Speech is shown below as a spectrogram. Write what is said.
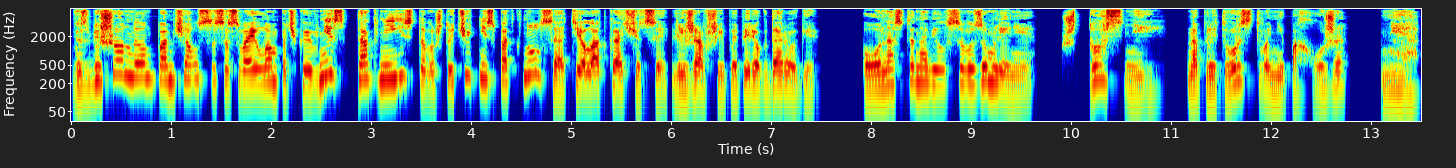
Взбешенный он помчался со своей лампочкой вниз так неистово, что чуть не споткнулся от тела откатчицы, лежавшей поперек дороги. Он остановился в изумлении. Что с ней? На притворство не похоже. Нет,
